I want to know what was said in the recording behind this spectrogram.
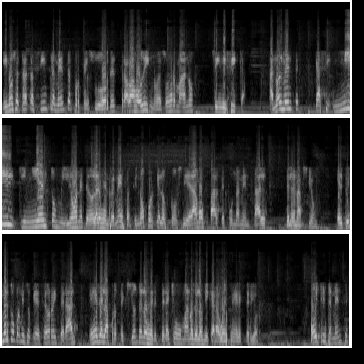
Y no se trata simplemente porque el sudor del trabajo digno de esos hermanos significa anualmente casi 1.500 millones de dólares en remesas, sino porque los consideramos parte fundamental de la nación. El primer compromiso que deseo reiterar es el de la protección de los derechos humanos de los nicaragüenses en el exterior. Hoy, tristemente,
